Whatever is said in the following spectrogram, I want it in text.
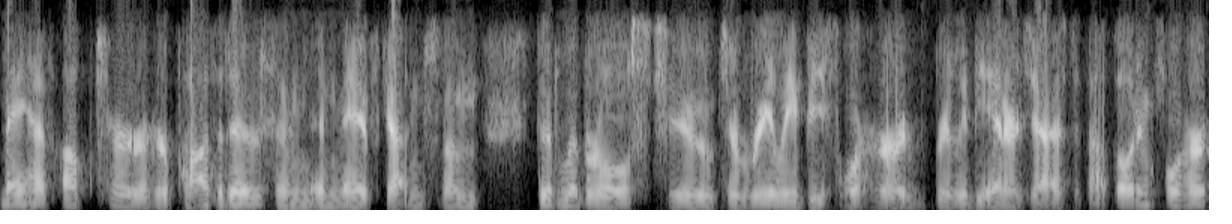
may have upped her her positives and, and may have gotten some good liberals to to really be for her and really be energized about voting for her.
